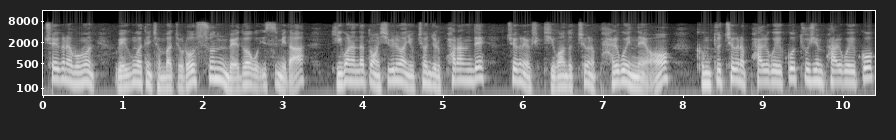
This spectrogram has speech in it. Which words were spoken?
최근에 보면 외국 같은 전반적으로 순 매도하고 있습니다. 기관 한 달 동안 11만 6천 주를 팔았는데 최근에 역시 기관도 최근에 팔고 있네요. 금투 최근에 팔고 있고 투신 팔고 있고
